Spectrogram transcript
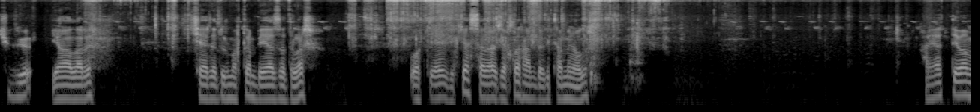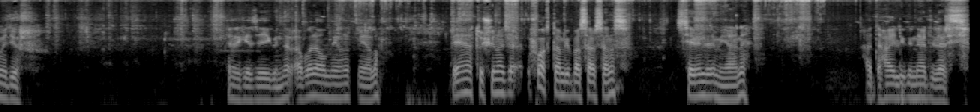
Çünkü yağları içeride durmaktan beyazladılar. Ot yedikçe sararacaklar hem de vitamin olur. Hayat devam ediyor. Herkese iyi günler. Abone olmayı unutmayalım. Beğeni tuşuna ufaktan bir basarsanız sevinirim yani. Hadi hayırlı günler dileriz.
